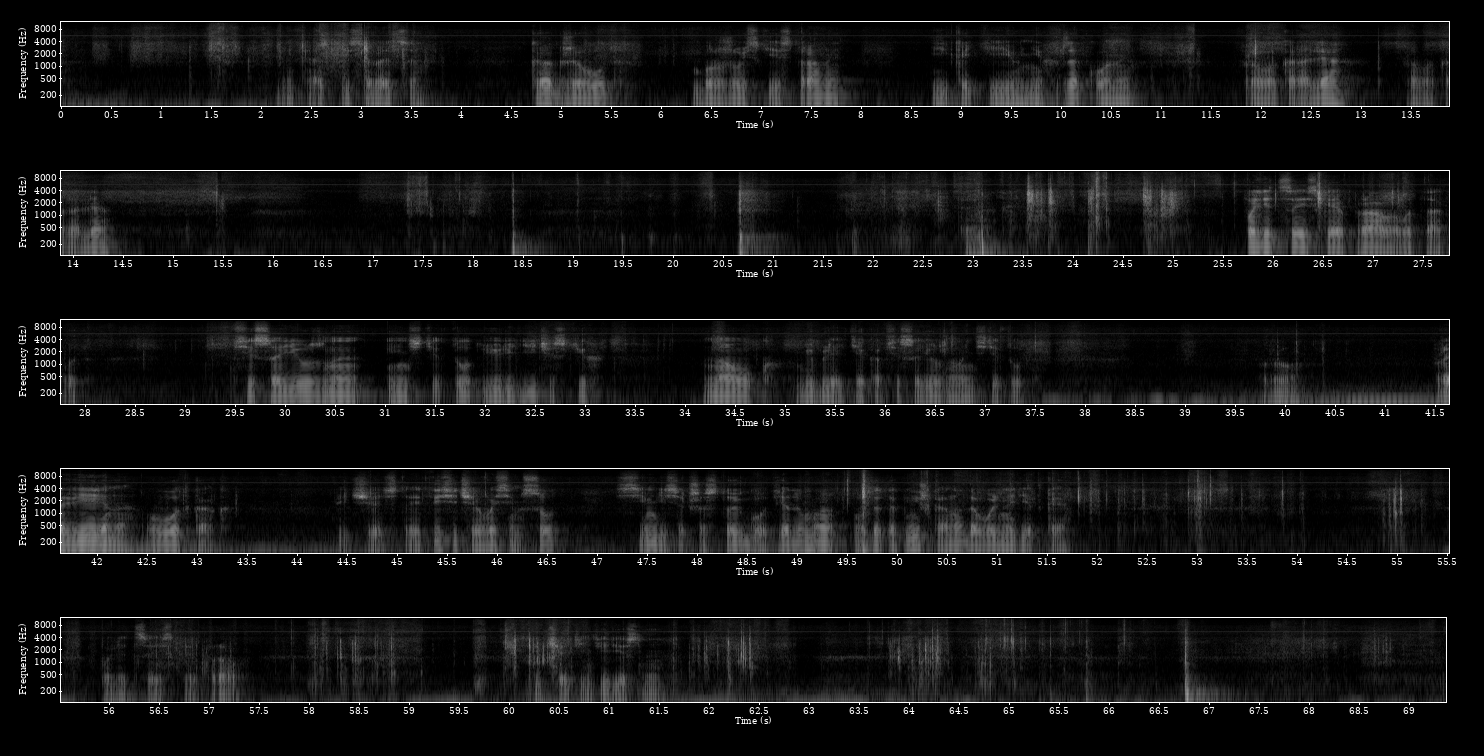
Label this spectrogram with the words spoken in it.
И описывается, как живут буржуйские страны и какие у них законы права короля, права короля. Полицейское право, вот так вот. Всесоюзный институт юридических наук, библиотека Всесоюзного института. Про проверено. Вот как. Печать стоит. 1876 год. Я думаю, вот эта книжка, она довольно редкая. Полицейское право. Печать интересная.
